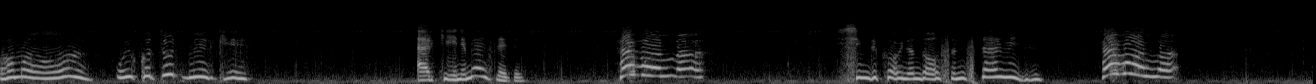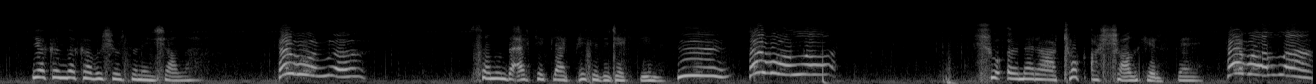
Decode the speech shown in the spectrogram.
Aman uyku tutmuyor ki. Erkeğini mi özledin? He valla, Şimdi koynunda olsun ister miydin? he valla, Yakında kavuşursun inşallah. he valla, Sonunda erkekler pes edecek değil mi? he, he valla, Şu Ömer ağa çok aşağılık herif be! he valla.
